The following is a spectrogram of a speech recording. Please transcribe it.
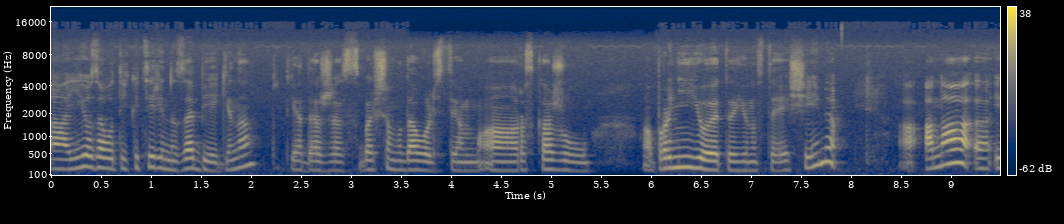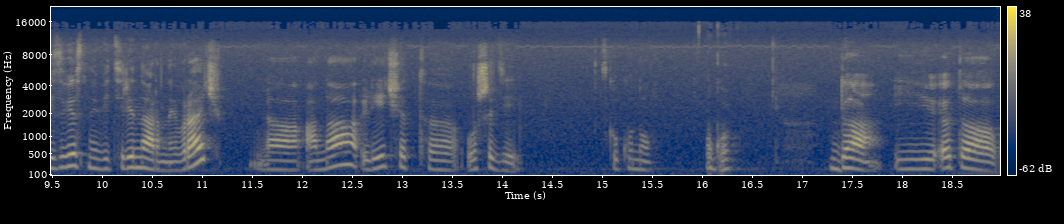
А, Ее зовут Екатерина Забегина. Тут я даже с большим удовольствием а, расскажу про нее, это ее настоящее имя. Она известный ветеринарный врач, она лечит лошадей, скакунов. Ого. Да, и это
